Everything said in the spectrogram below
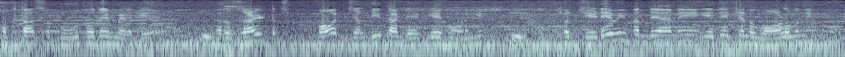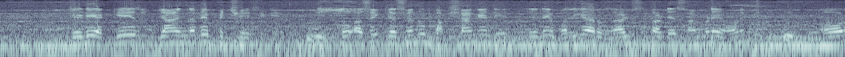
ਪੁਖਤਾ ਸਬੂਤ ਉਹਦੇ ਮਿਲ ਗਏ। ਰਿਜ਼ਲਟ ਬਹੁਤ ਜਲਦੀ ਤੁਹਾਡੇ ਅੱਗੇ ਹੋਣਗੇ। ਸੋ ਜਿਹੜੇ ਵੀ ਬੰਦਿਆਂ ਨੇ ਇਹਦੇ ਚ ਇਨਵੋਲਵ ਨੇ ਜਿਹੜੇ ਅੱਗੇ ਜਾਂ ਇਹਨਾਂ ਦੇ ਪਿੱਛੇ ਸੀਗੇ ਸੋ ਅਸੀਂ ਕਿਸੇ ਨੂੰ ਬਖਸ਼ਾਂਗੇ ਨਹੀਂ। ਜਿਹੜੇ ਵਧੀਆ ਰਿਜ਼ਲਟਸ ਤੁਹਾਡੇ ਸਾਹਮਣੇ ਹੋਣਗੇ ਔਰ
